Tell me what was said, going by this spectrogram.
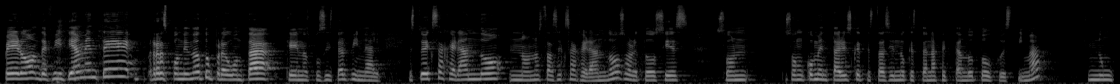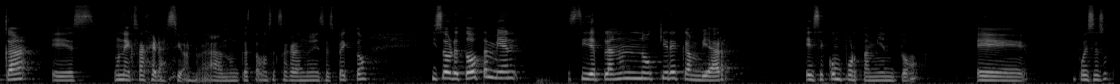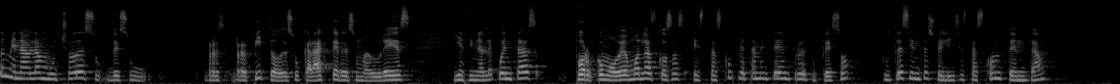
Pero definitivamente, respondiendo a tu pregunta que nos pusiste al final, estoy exagerando, no, no estás exagerando, sobre todo si es, son, son comentarios que te está haciendo que están afectando tu autoestima. Nunca es una exageración, ¿verdad? Nunca estamos exagerando en ese aspecto. Y sobre todo también, si de plano no quiere cambiar ese comportamiento, eh, pues eso también habla mucho de su, de su, repito, de su carácter, de su madurez. Y a final de cuentas, por como vemos las cosas, estás completamente dentro de tu peso, tú te sientes feliz, estás contenta,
